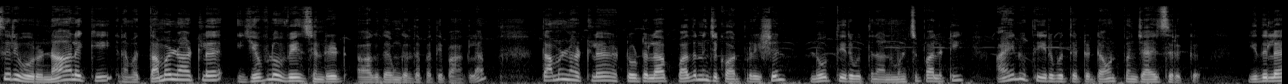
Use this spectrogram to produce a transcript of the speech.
சரி ஒரு நாளைக்கு நம்ம தமிழ்நாட்டில் எவ்வளோ வேஸ்ட் ஜென்ரேட் ஆகுதுங்கிறத பற்றி பார்க்கலாம். தமிழ்நாட்டில் டோட்டலாக பதினஞ்சு கார்ப்பரேஷன் நூற்றி இருபத்தி நாலு முனிசிபாலிட்டி ஐநூற்றி இருபத்தெட்டு டவுன் பஞ்சாயத்து இருக்குது இதில்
